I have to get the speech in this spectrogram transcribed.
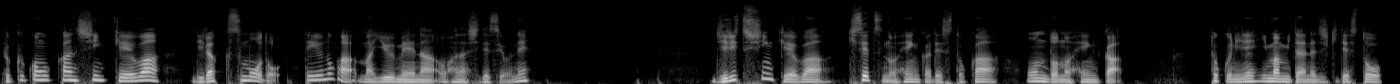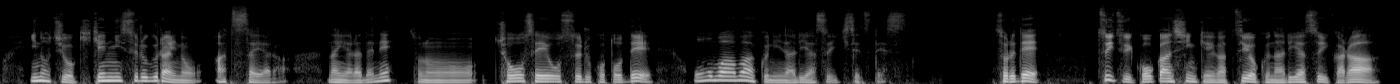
副交感神経はリラックスモードっていうのが、まあ、有名なお話ですよね。自律神経は季節の変化ですとか、温度の変化、特にね、今みたいな時期ですと、命を危険にするぐらいの暑さやら、なんやらでね、その、調整をすることで、オーバーワークになりやすい季節です。それで、ついつい交感神経が強くなりやすいから、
